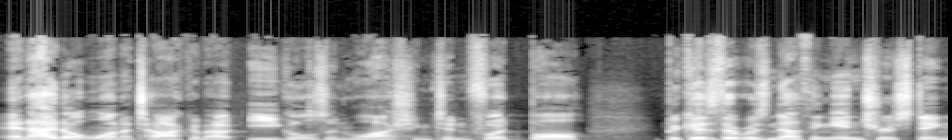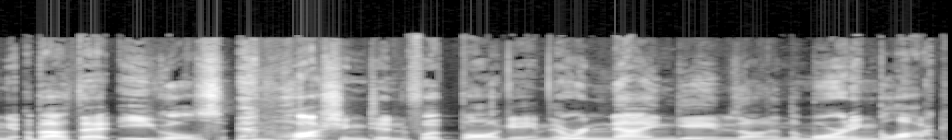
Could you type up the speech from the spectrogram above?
And I don't want to talk about Eagles and Washington football because there was nothing interesting about that Eagles and Washington football game. There were 9 games on in the morning block.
